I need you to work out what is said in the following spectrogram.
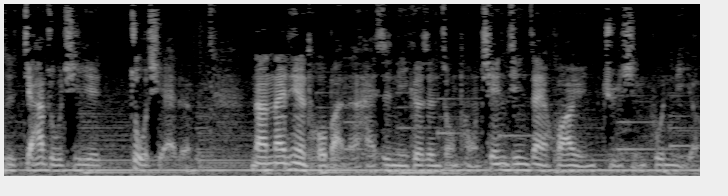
是家族企业做起来的。那那天的头版呢，还是尼克森总统千金在花园举行婚礼哦。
